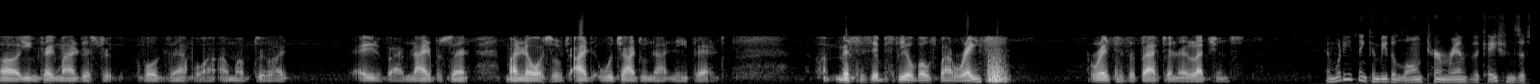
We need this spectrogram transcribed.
Uh, you can take my district, for example. I'm up to like 85, 90 minorities, which I which I do not need that. Uh, Mississippi still votes by race. Race is a factor in the elections. And what do you think can be the long term ramifications of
